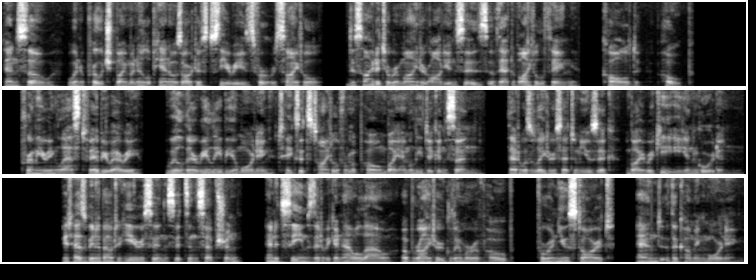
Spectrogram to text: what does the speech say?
and so, when approached by Manila Piano's artist series for a recital, decided to remind her audiences of that vital thing called hope. Premiering last February, Will There Really Be a Morning takes its title from a poem by Emily Dickinson that was later set to music by Ricky Ian Gordon. It has been about a year since its inception, and it seems that we can now allow a brighter glimmer of hope for a new start and the coming morning.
